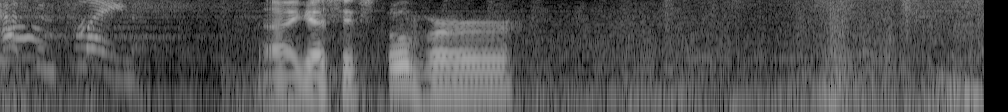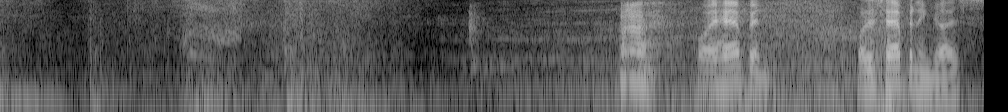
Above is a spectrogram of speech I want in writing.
has been slain. I guess it's over. what happened? What is happening, guys?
